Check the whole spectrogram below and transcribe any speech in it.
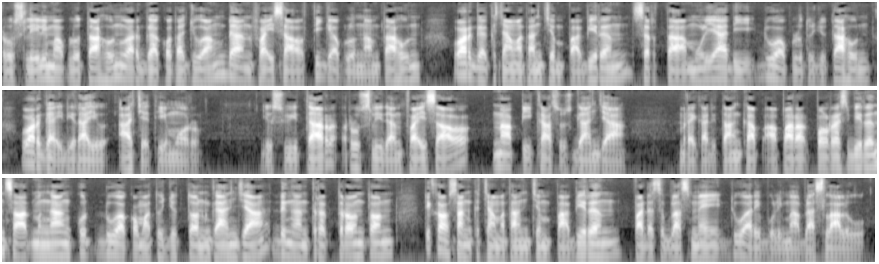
Rusli 50 tahun, warga Kota Juang, dan Faisal 36 tahun, warga Kecamatan Jempa Biren, serta Mulyadi, 27 tahun, warga Idirayu, Aceh Timur. Yuswitar, Rusli dan Faisal, napi kasus ganja. Mereka ditangkap aparat Polres Biren saat mengangkut 2,7 ton ganja dengan truk tronton di kawasan Kecamatan Jempa Biren pada 11 Mei 2015 lalu.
